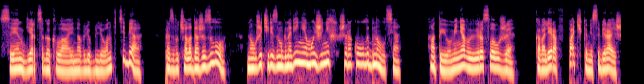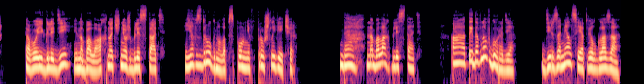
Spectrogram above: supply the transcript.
«Сын герцога Клайна влюблен в тебя», прозвучало даже зло, но уже через мгновение мой жених широко улыбнулся. А ты у меня выросла уже. Кавалеров пачками собираешь. Того и гляди, и на балах начнешь блистать. Я вздрогнула, вспомнив прошлый вечер. Да, на балах блистать. А ты давно в городе? Дир замялся и отвел глаза.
